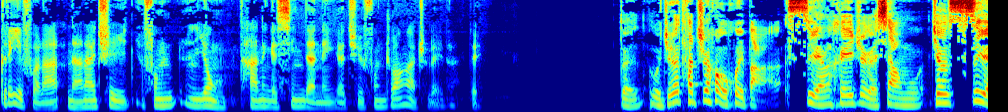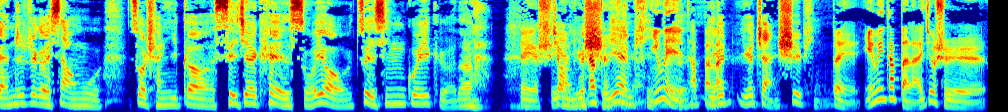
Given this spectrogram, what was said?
glyph 拿拿来去封用他那个新的那个去封装啊之类的，对，对，我觉得他之后会把思源黑这个项目，就思源的这个项目做成一个 CJK 所有最新规格的这样一个实验品，因为它本来一个展示品，对，因为它本来就是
